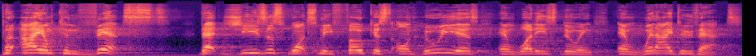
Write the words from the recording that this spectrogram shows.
But I am convinced that Jesus wants me focused on who he is and what he's doing. And when I do that,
